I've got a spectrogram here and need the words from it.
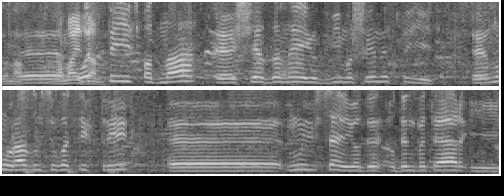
до нас Е, на Майдан? Ось стоїть одна, е, ще за нею дві машини стоїть. Е, Ну, разом всього цих три. Е, Ну і все, і один, один БТР і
